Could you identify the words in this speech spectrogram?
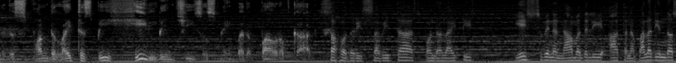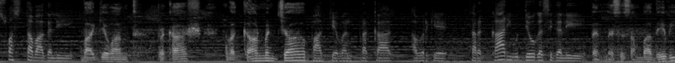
let us spondylitis be healed in Jesus name by the power of God ಸಹೋದರಿ ಸವಿತಾ ಸ್ಪಾಂಡಲೈಟಿಸ್ ಯೇಸುವಿನ ನಾಮದಲ್ಲಿ ಆತನ ಬಲದಿಂದ ಸ್ವಸ್ಥವಾಗಲಿ. ಭಾಗ್ಯವಂತ ಪ್ರಕಾಶ್ ಅವರ ಗವರ್ನಮೆಂಟ್ ಜಾಬ್ ಭಾಗ್ಯವಂತ ಪ್ರಕಾಶ್ ಅವರಿಗೆ ಸರ್ಕಾರಿ ಉದ್ಯೋಗ ಸಿಗಲಿ. Miss Sambha Devi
